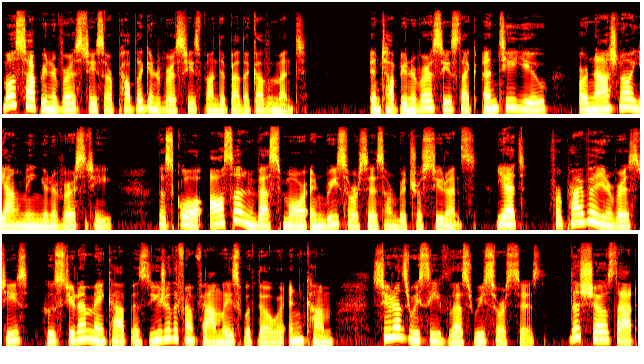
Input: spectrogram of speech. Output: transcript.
most top universities are public universities funded by the government. In top universities like NTU or National Yangming University, the school also invests more in resources on richer students. Yet, for private universities, whose student makeup is usually from families with lower income, students receive less resources. This shows that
